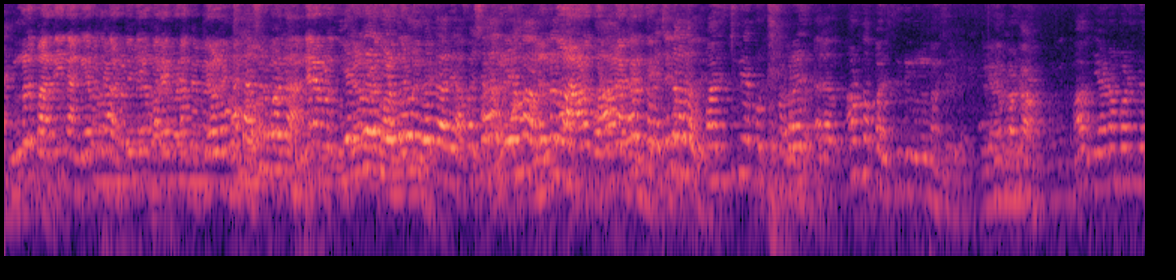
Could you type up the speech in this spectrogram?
നിങ്ങൾ പറഞ്ഞ അങ്ങനെ പറയപ്പെടാൻ കുട്ടികളുണ്ട് അങ്ങനെ അവിടുത്തെ പരിസ്ഥിതി നിങ്ങൾ മനസ്സിലാക്കി ആ ഏഴാമ്പാടിന്റെ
